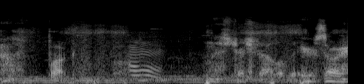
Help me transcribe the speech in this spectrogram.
Oh fuck. I'm gonna stretch it out a little bit here, sorry.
